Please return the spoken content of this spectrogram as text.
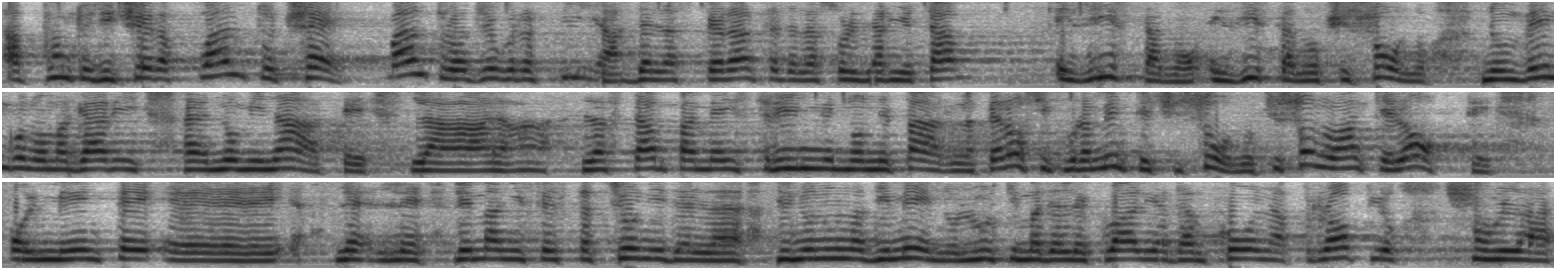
appunto diceva quanto c'è, quanto la geografia della speranza e della solidarietà esistano, esistano, ci sono, non vengono magari eh, nominate, la, la, stampa mainstream non ne parla, però sicuramente ci sono, ci sono anche lotte, ho in mente eh, le, le, le, manifestazioni del, di non una di meno, l'ultima delle quali ad Ancona proprio sulla,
